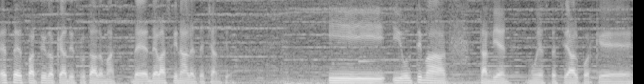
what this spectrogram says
este es partido que ha disfrutado más de, las finales de Champions. Y, última también muy especial porque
